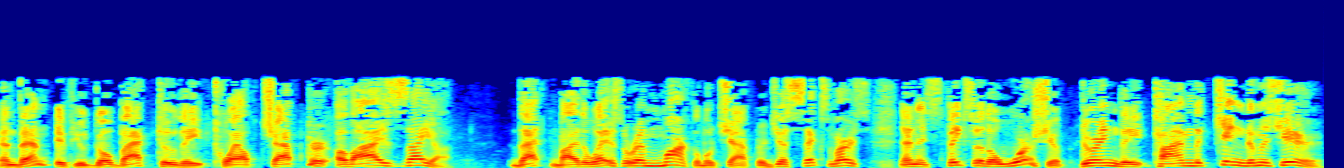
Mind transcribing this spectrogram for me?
And then, if you go back to the 12th chapter of Isaiah, that, by the way, is a remarkable chapter, just six verses, and it speaks of the worship during the time the kingdom is here.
